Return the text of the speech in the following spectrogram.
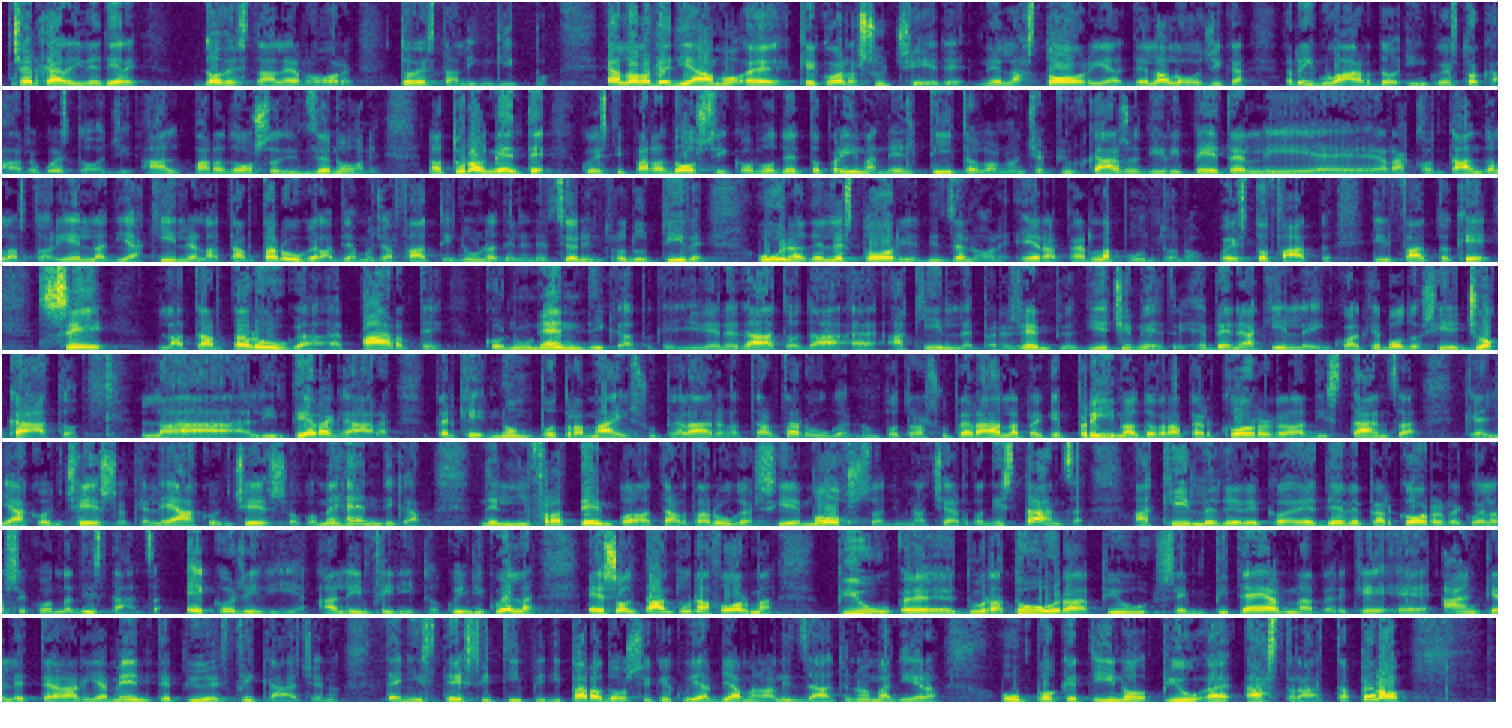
cercare di vedere dove sta l'errore, dove sta l'inghippo. E allora vediamo eh, che cosa succede nella storia della logica riguardo, in questo caso, quest'oggi, al paradosso di Zenone. Naturalmente questi paradossi, come ho detto prima, nel titolo non c'è più il caso di ripeterli eh, raccontando la storiella di Achille e la tartaruga, l'abbiamo già fatto in una delle lezioni introduttive, una delle storie di Zenone era per l'appunto no, questo fatto, il fatto che se la tartaruga eh, parte con un handicap che gli viene dato da eh, Achille, per esempio 10 metri, ebbene Achille in qualche modo si è giocato la l'intera gara perché non potrà mai superare la tartaruga, non potrà superarla perché prima dovrà percorrere la distanza che gli ha concesso, che le ha concesso come handicap, nel frattempo la tartaruga si è mossa di una certa distanza, Achille deve, eh, deve percorrere quella seconda distanza e così via all'infinito, quindi quella è soltanto una forma più eh, duratura, più sempiterna perché è anche letterariamente più efficace no? degli stessi tipi di paradossi che qui abbiamo analizzato in una maniera un pochettino più eh, astratta. Però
